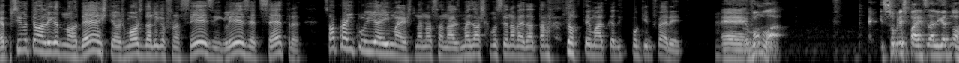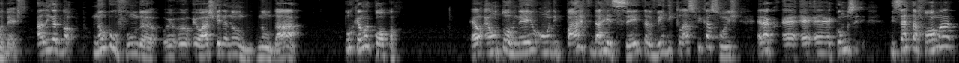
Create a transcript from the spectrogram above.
É possível ter uma Liga do Nordeste, aos moldes da Liga Francesa, Inglesa, etc. Só para incluir aí, maestro, na nossa análise, mas acho que você, na verdade, estava uma temática um pouquinho diferente. É, vamos lá. Sobre esse parênteses da Liga do Nordeste. A Liga do... Não confunda, eu, eu, eu, acho que ainda não, não dá, porque é uma Copa. é, é, um torneio onde parte da receita vem de classificações. Era, é, é, é como se, de certa forma,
